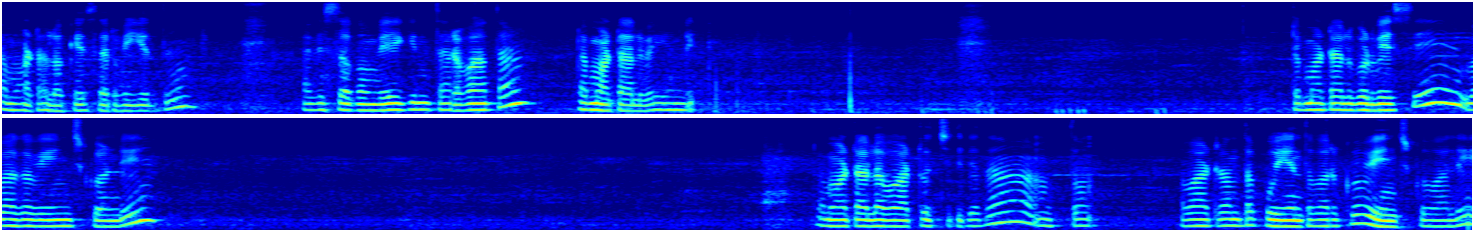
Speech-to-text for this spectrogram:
టమాటాలు ఒకేసారి వేయద్దు. అవి సగం వేగిన తర్వాత టమాటాలు వేయండి. టమాటాలు కూడా వేసి బాగా వేయించుకోండి. టమాటాల వాటర్ వచ్చింది కదా మొత్తం. వాటర్ అంతా పోయేంత వరకు వేయించుకోవాలి.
